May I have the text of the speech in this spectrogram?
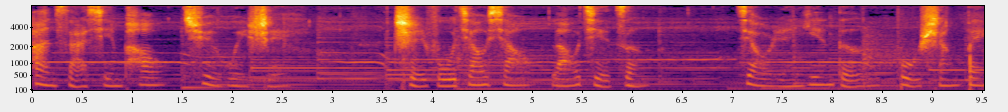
暗洒闲抛却为谁？尺幅娇绡老解赠，教人焉得不伤悲？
